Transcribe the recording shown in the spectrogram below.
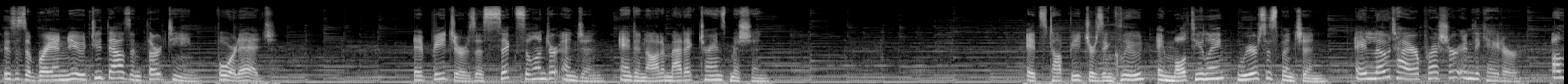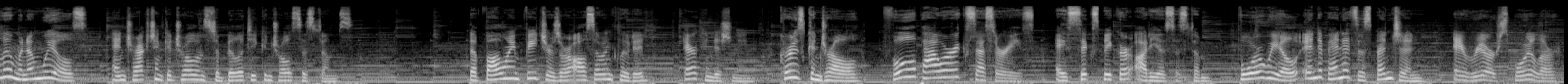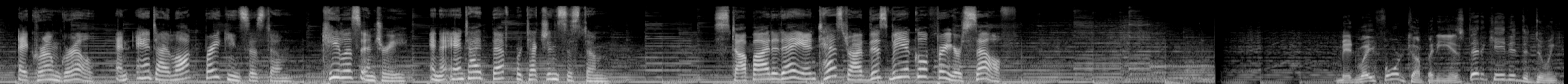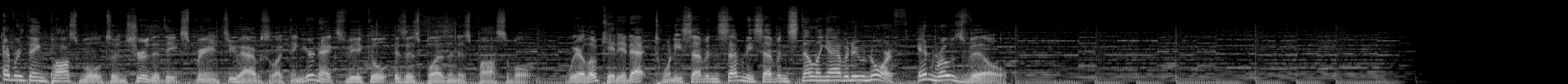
This is a brand new 2013 Ford Edge. It features a six-cylinder engine and an automatic transmission. Its top features include a multi-link rear suspension, a low tire pressure indicator, aluminum wheels, and traction control and stability control systems. The following features are also included air conditioning, cruise control, full power accessories, a six-speaker audio system, four-wheel independent suspension, a rear spoiler, a chrome grille, an anti-lock braking system, keyless entry, and an anti-theft protection system. Stop by today and test drive this vehicle for yourself. Midway Ford Company is dedicated to doing everything possible to ensure that the experience you have selecting your next vehicle is as pleasant as possible. We are located at 2777 Snelling Avenue North in Roseville.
